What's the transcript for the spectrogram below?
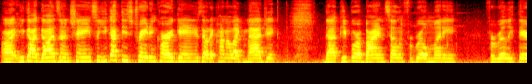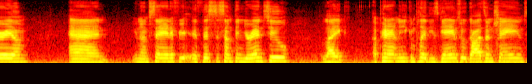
All right, you got Gods Unchained. So you got these trading card games that are kind of like Magic, that people are buying, selling for real money, for real Ethereum, and you know what I'm saying if you if this is something you're into, like apparently you can play these games with Gods Unchained,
